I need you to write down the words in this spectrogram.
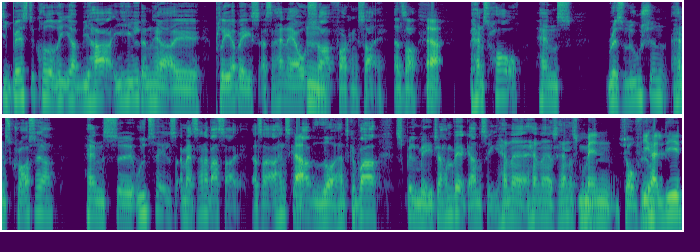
de bedste krydderier, vi har i hele den her øh, playerbase. Altså, han er jo mm. så fucking sej. Altså, ja. hans hår, hans resolution, hans crosshair, hans øh, udtalelse, jamen, altså, han er bare sej. Altså, og han skal ja. bare videre. Han skal bare spille major. Ham vil jeg gerne se. Han er, han er, han er sgu Men sjov fyr. de har lige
